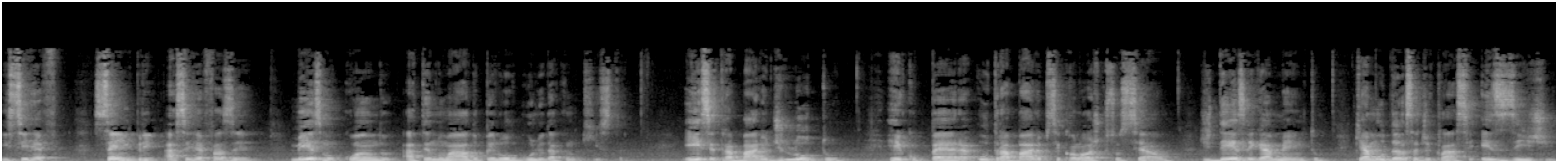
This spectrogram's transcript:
e se ref... sempre a se refazer, mesmo quando atenuado pelo orgulho da conquista. Esse trabalho de luto recupera o trabalho psicológico social de desligamento que a mudança de classe exige.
